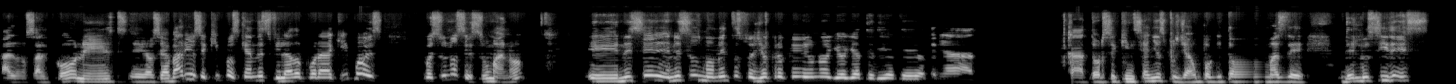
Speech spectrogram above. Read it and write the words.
a los Halcones, eh, o sea, varios equipos que han desfilado por aquí, pues, pues uno se suma, ¿no? En, ese, en esos momentos, pues yo creo que uno, yo ya te digo, que tenía 14, 15 años, pues ya un poquito más de, de lucidez.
